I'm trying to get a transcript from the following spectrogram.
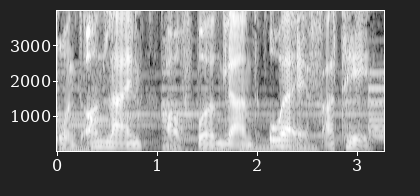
und online auf Burgenland ORF.at.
